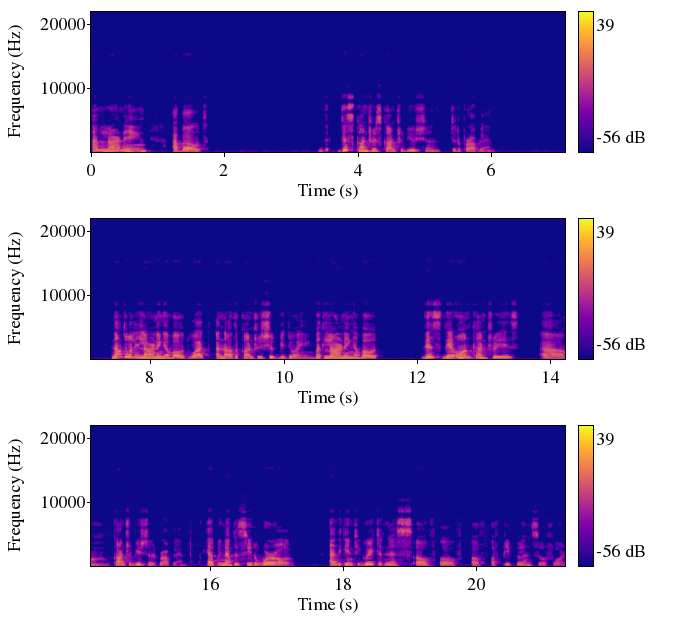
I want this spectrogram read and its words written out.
and learning about this country's contribution to the problem. Not only learning about what another country should be doing, but learning about this, their own country's um, contribution to the problem, helping them to see the world and the integratedness of, of, of, of people and so forth.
